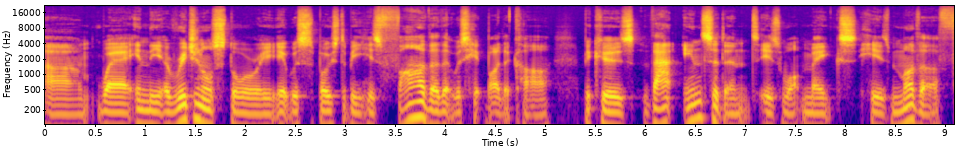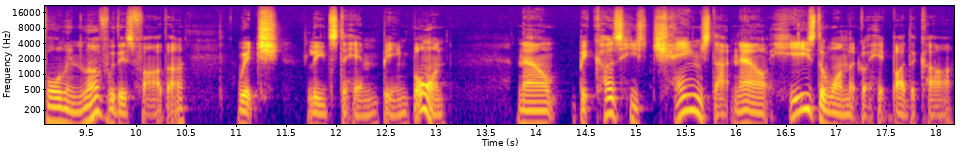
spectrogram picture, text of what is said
um, where in the original story it was supposed to be his father that was hit by the car because that incident is what makes his mother fall in love with his father, which leads to him being born. Now, because he's changed that now, he's the one that got hit by the car.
